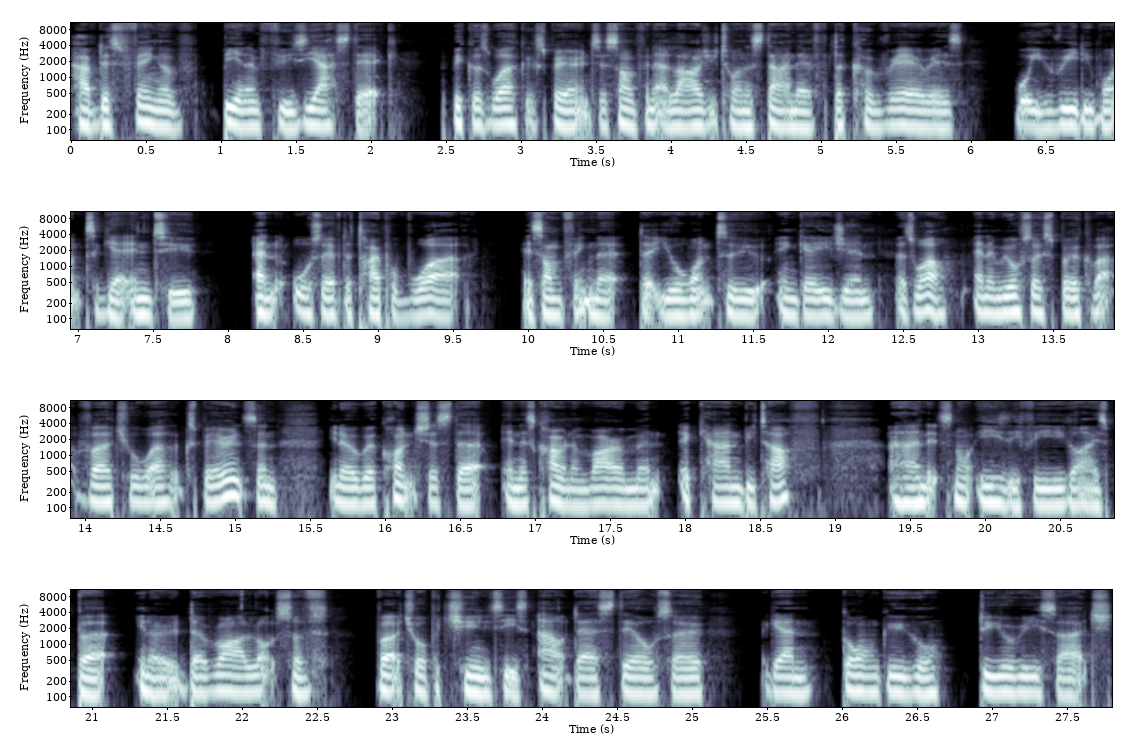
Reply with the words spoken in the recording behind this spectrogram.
have this thing of being enthusiastic because work experience is something that allows you to understand if the career is what you really want to get into and also if the type of work is something that that you'll want to engage in as well. And then we also spoke about virtual work experience and you know we're conscious that in this current environment it can be tough and it's not easy for you guys, but you know, there are lots of virtual opportunities out there still. So again, go on Google, do your research.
